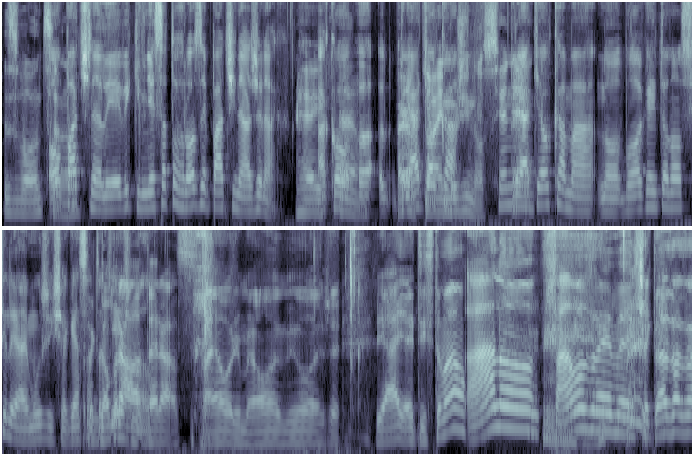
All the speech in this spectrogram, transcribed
Zvonce, no. opačné lieviky, mne sa to hrozne páči na ženách. Hej, Ako hej. uh, A to aj priateľka, muži nosia, nie? priateľka má, no bola keď to nosili aj muži, však ja som Tak to dobrá, tiež mal. teraz nehovoríme o minule, že ja, aj ty si to mal? Áno, samozrejme, však Dá, dá, dá,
